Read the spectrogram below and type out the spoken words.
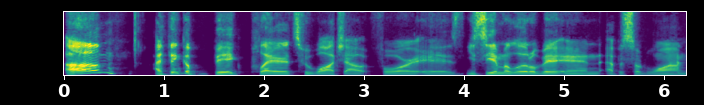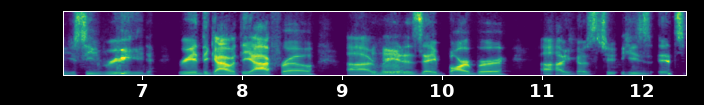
Um, I think a big player to watch out for is you see him a little bit in episode one. You see Reed, Reed, the guy with the afro. Uh, mm-hmm. Reed is a barber. Uh, he goes to he's it's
